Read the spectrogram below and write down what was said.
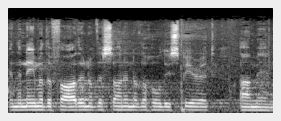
In the name of the Father, and of the Son, and of the Holy Spirit. Amen.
